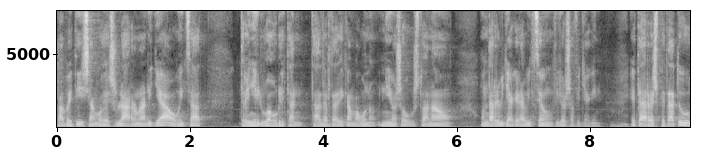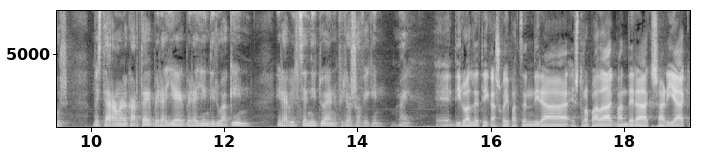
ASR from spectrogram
ba, beti izango dezula arraunari ja, obintzat, treneru auretan, eta alde hortatik ba, bueno, ni oso guztua nao, ondarri bilak erabiltzen filosofiakin. Mhm. Eta errespetatuz, beste arraun elkarte, beraiek, beraien diruakin, erabiltzen dituen filosofikin. Bai. E, diru aldetik asko aipatzen dira estropadak, banderak, sariak,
